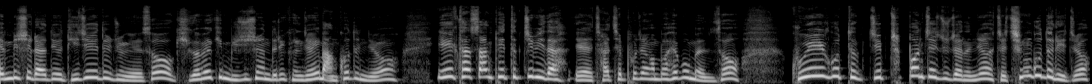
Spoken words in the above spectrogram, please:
MBC 라디오 DJ들 중에서 기가 막힌 뮤지션들이 굉장히 많거든요. 1타 쌍피 특집이다. 예 자체 포장 한번 해보면서 919 특집 첫 번째 주자는요 제 친구들이죠.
